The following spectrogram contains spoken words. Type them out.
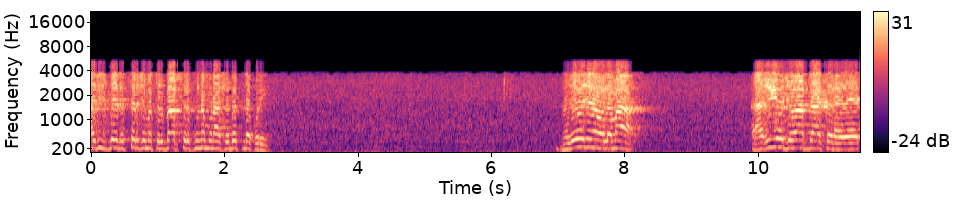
حدیث به ترجمه الباب سره کومه مناسبت نه خوري نو دیو جن علماء هغه جواب دا کړی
